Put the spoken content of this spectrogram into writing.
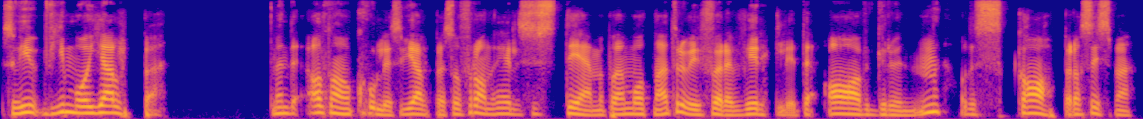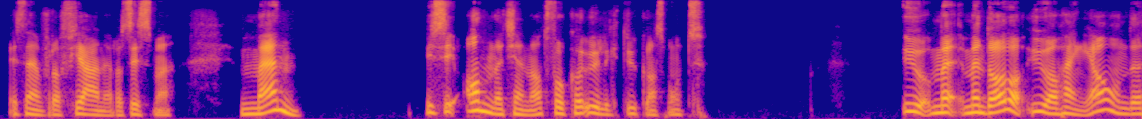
så vi, vi må hjelpe. Men det, alt annet hvordan vi hjelper, så forandrer hele systemet på den måten. Jeg tror vi fører virkelig til avgrunnen, og det skaper rasisme istedenfor å fjerne rasisme. Men hvis vi anerkjenner at folk har ulikt utgangspunkt U men, men da, da, uavhengig av om det,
